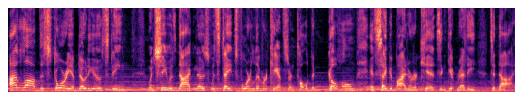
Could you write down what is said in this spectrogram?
I love the story of Dodie Osteen when she was diagnosed with stage four liver cancer and told to go home and say goodbye to her kids and get ready to die.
